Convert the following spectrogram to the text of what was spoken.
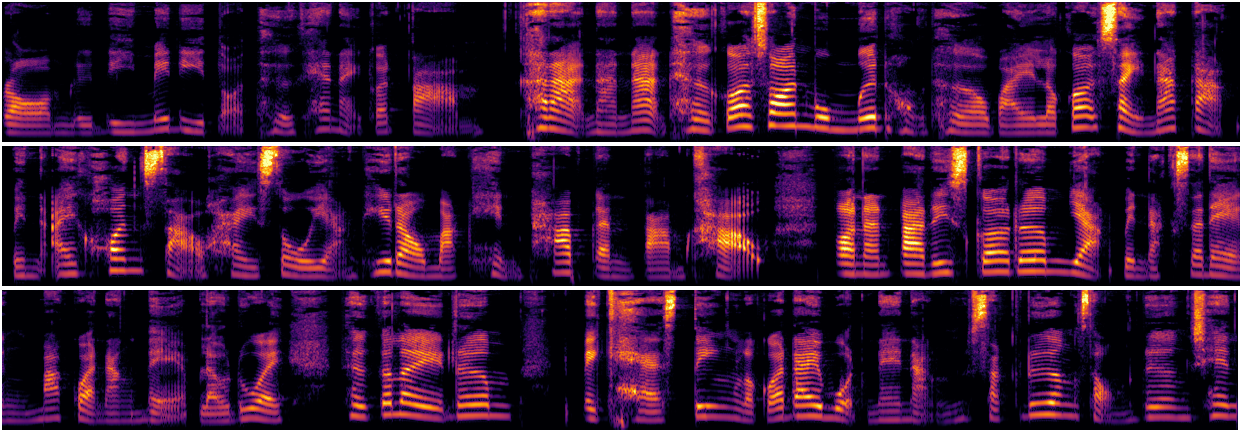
ปลอม หรือดีไม่ดีต่อเธอแค่ไหนก็ตาม ขณะนั้นอะเธอก็ซ่อนมุมมืดของเธอเอาไว้ แล้วก็ใส่หน้ากากเป็นไอคอนสาวไฮโซอย่างที่เรามักเห็นภาพกันตามข่าว ตอนนั้นปาริสก็เริ่มอยากเป็นนักแสดงมากกว่านางแบบแล้วด้วย เธอก็เลยเริ่มไปแคสติ้งแล้วก็ได้บทในหนังสักเรื่องสองเรื่อง เช่น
